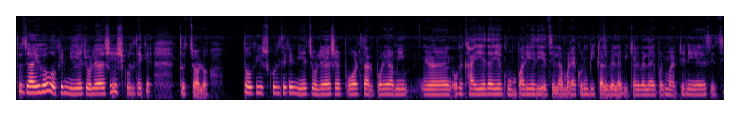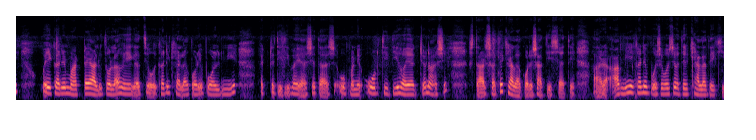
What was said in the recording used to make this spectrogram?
তো যাই হোক, ওকে নিয়ে চলে আসি স্কুল থেকে। তো চলো, তো ওকে স্কুল থেকে নিয়ে চলে আসার পর তারপরে আমি ওকে খাইয়ে দাইয়ে ঘুম পাড়িয়ে দিয়েছিলাম। আর এখন বিকালবেলা বিকালবেলা একবার মাঠে নিয়ে এসেছি। এখানে মাঠটায় আলু তোলা হয়ে গেছে। ওইখানে খেলা করে বল নিয়ে একটা দিদিভাই আসে, তার ও মানে ওর দিদি হয় একজন আসে, তার সাথে খেলা করে সাথীর সাথে। আর আমি এখানে বসে বসে ওদের খেলা দেখি,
